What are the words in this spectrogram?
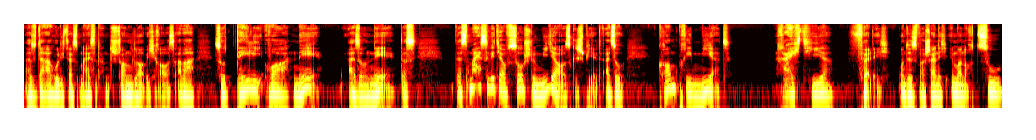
Also da hole ich das meiste dann schon, glaube ich, raus. Aber so daily, boah, nee. Also nee, das, das meiste wird ja auf Social Media ausgespielt. Also komprimiert reicht hier völlig und ist wahrscheinlich immer noch zu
